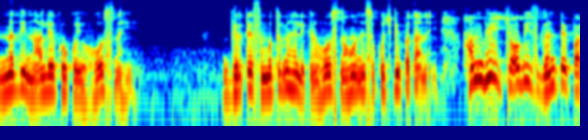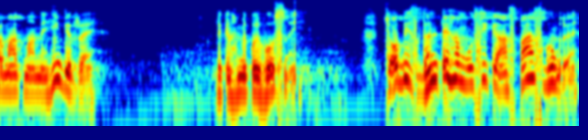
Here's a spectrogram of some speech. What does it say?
नदी नाले को कोई होश नहीं। गिरते समुद्र में है, लेकिन होश न होने से कुछ भी पता नहीं। हम भी 24 घंटे परमात्मा में ही गिर रहे हैं, लेकिन हमें कोई होश नहीं। 24 घंटे हम उसी के आसपास घूम रहे हैं।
